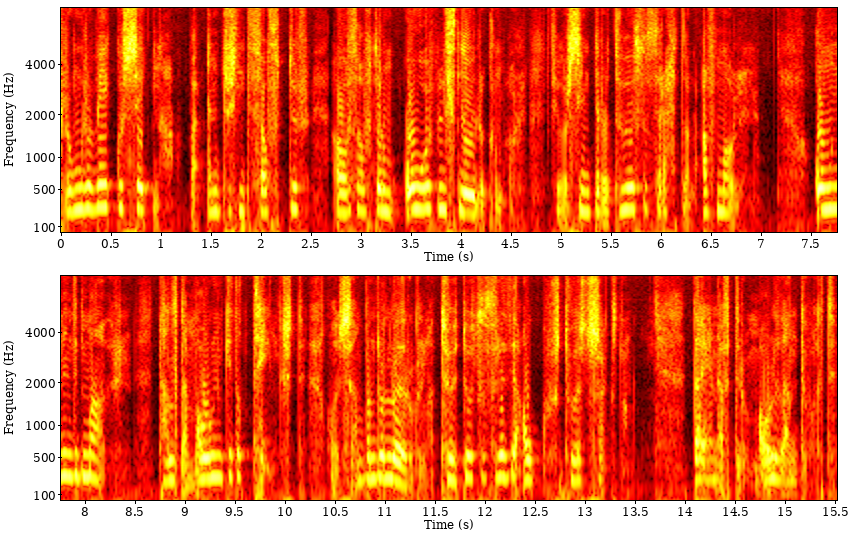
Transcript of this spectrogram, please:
Rúmri viku setna var endur síndi þáttur á þáttur um óupplýst lögreglumál sem var síndir á 2013 af málinu. Ónindi maðurinn taldi að málinn geta tengst og það sambandu lögregluna 23. ágúst 2016. Daginn eftir um málið anduvakt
